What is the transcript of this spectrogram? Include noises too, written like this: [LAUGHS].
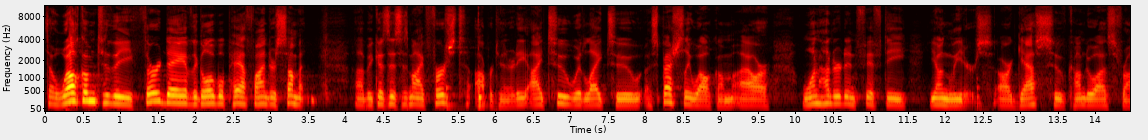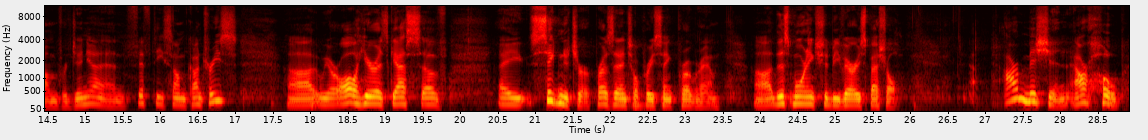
So, welcome to the third day of the Global Pathfinder Summit. Uh, because this is my first opportunity, I too would like to especially welcome our 150 young leaders, our guests who've come to us from Virginia and 50 some countries. Uh, we are all here as guests of a signature presidential precinct program. Uh, this morning should be very special. Our mission, our hope,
